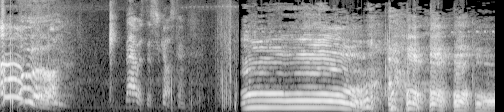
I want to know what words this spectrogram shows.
oh! That was disgusting. Oh.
